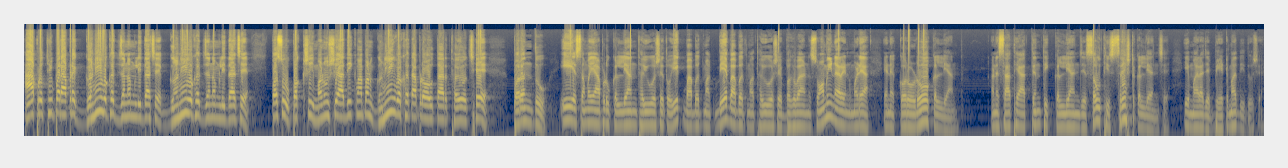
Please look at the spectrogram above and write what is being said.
આ પૃથ્વી પર આપણે ઘણી વખત જન્મ લીધા છે, ઘણી વખત જન્મ લીધા છે. પશુ, પક્ષી, મનુષ્ય આદિકમાં પણ ઘણી વખત આપણો અવતાર થયો છે. પરંતુ એ સમયે આપણું કલ્યાણ થયું હશે તો એક બાબતમાં, બે બાબતમાં થયું હશે. ભગવાન સ્વામિનારાયણ મળ્યા એને કરોડો કલ્યાણ. અને સાથે આત્યંતિક કલ્યાણ જે સૌથી શ્રેષ્ઠ કલ્યાણ છે, એ મહારાજે ભેટમાં દીધું છે.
